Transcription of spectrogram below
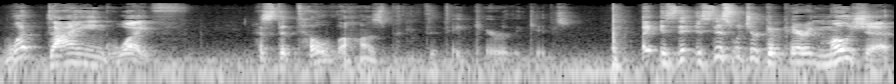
What dying wife has to tell the husband to take care of the kids? Uh, Is this, is this what you're comparing Moshe,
